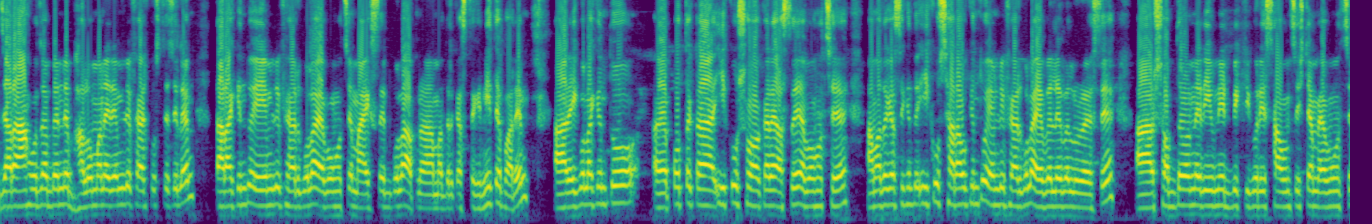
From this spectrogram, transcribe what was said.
যারা আহজা ব্র্যান্ডের ভালো মানের এমপ্লিফায়ার খুঁজতেছিলেন, তারা কিন্তু এই এমলিফায়ারগুলা এবং হচ্ছে মাইক সেটগুলা আপনারা আমাদের কাছ থেকে নিতে পারেন। আর এগুলা কিন্তু প্রত্যেকটা ইকো সহকারে আছে এবং হচ্ছে আমাদের কাছে কিন্তু ইকো ছাড়াও কিন্তু এমপ্লিফায়ারগুলো অ্যাভেলেবেল রয়েছে। আর সব ধরনের ইউনিট বিক্রি করি সাউন্ড সিস্টেম এবং হচ্ছে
